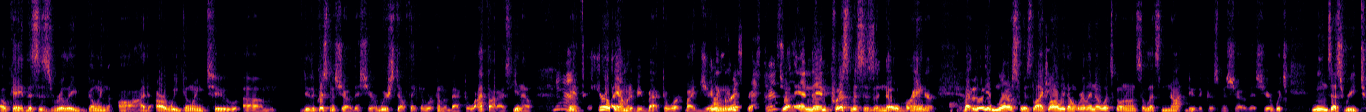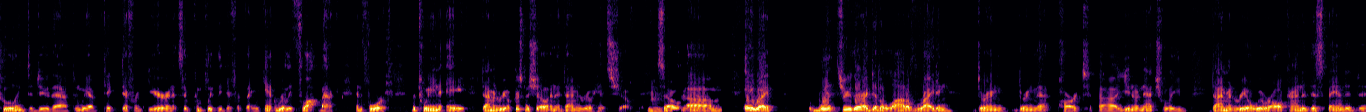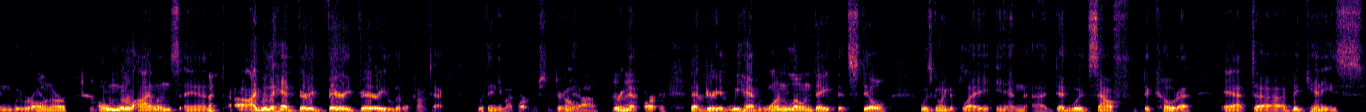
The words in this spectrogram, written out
okay, this is really going odd. Are we going to um, do the Christmas show this year. We're still thinking we're coming back to work. I thought I was, you know, yeah. man, surely I'm going to be back to work by June. Christmas, Christmas. And then Christmas is a no brainer. But William Morris was like, well, we don't really know what's going on. So let's not do the Christmas show this year, which means us retooling to do that. And we have to take different gear and it's a completely different thing. We can't really flop back and forth between a Diamond Rio Christmas show and a Diamond Rio Hits show. Mm-hmm. So, um, anyway, went through there. I did a lot of writing during during that part. Uh, you know, naturally, Diamond Rio, we were all kind of disbanded, and we were all yeah. in our own little islands. And uh, I really had very, very, very little contact with any of my partners during oh, that wow. during uh-huh. that partner that mm-hmm. period. We had one lone date that still was going to play in uh, Deadwood, South Dakota, at uh, Big Kenny's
